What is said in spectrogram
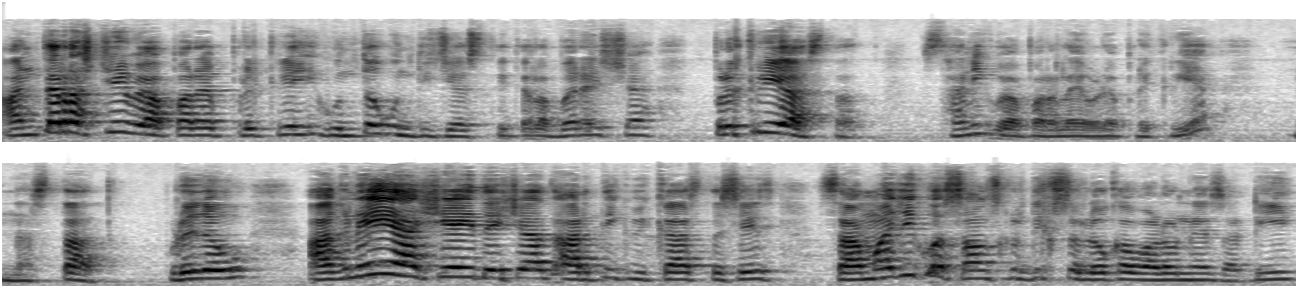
आंतरराष्ट्रीय व्यापार प्रक्रिया ही गुंतागुंतीची असते. त्याला बऱ्याचशा प्रक्रिया असतात. स्थानिक व्यापाराला एवढ्या प्रक्रिया नसतात. पुढे जाऊ. आग्नेय आशियाई देशात आर्थिक विकास तसेच सामाजिक व सांस्कृतिक सलोखा वाढवण्यासाठी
